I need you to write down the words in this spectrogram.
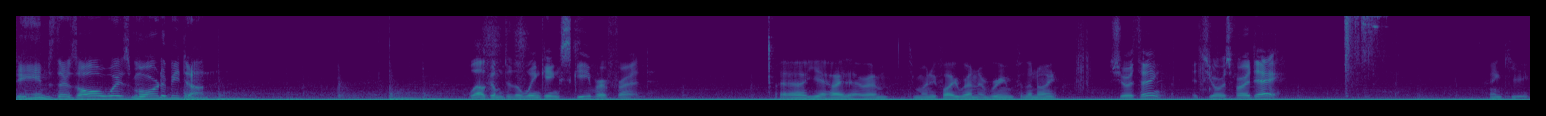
Seems there's always more to be done. Welcome to the Winking Skeever, friend. Uh yeah, hi there. Um do you mind if I rent a room for the night? Sure thing. It's yours for a day. Thank you.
